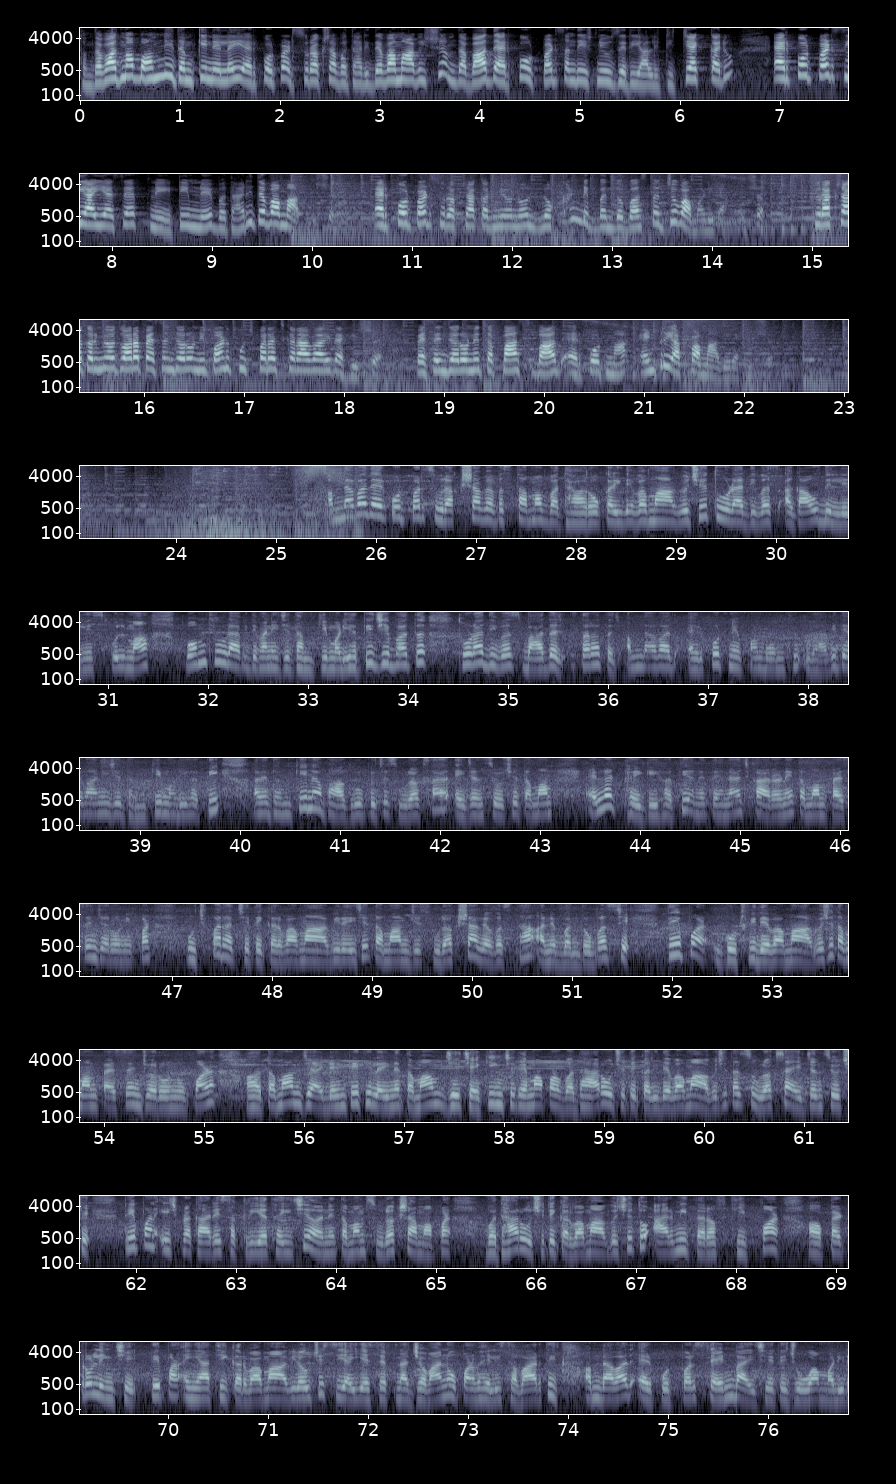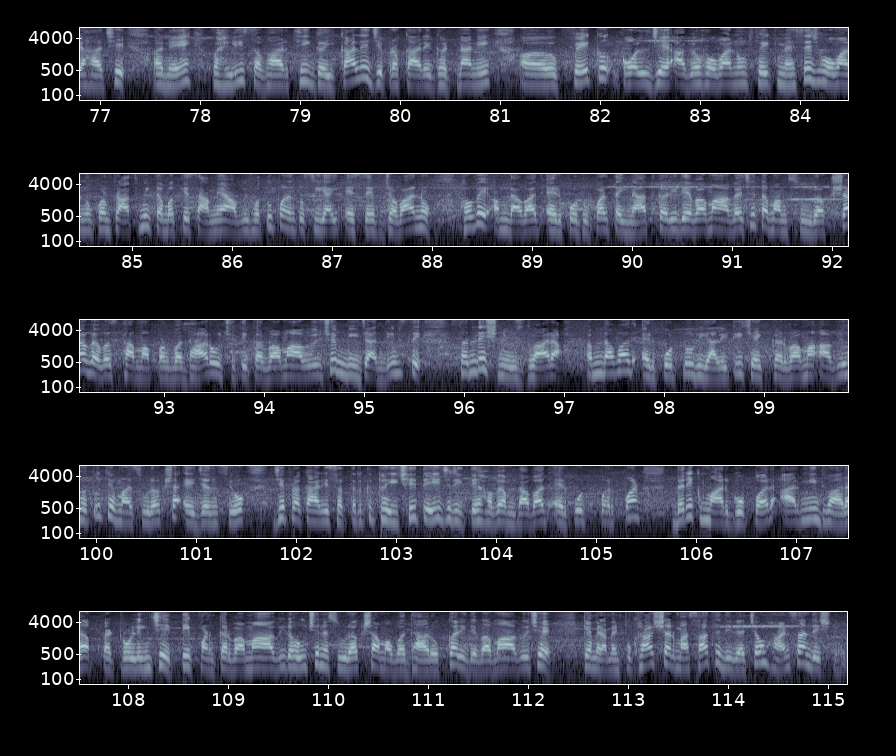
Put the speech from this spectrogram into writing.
તો અમદાવાદમાં બોમ્બની ધમકીને લઈ એરપોર્ટ પર સુરક્ષા વધારી દેવામાં આવી છે. અમદાવાદ એરપોર્ટ પર સંદેશ ન્યૂઝે રિયાલિટી ચેક કર્યું. એરપોર્ટ પર સીઆઈએસએફની ટીમને વધારી દેવામાં આવી છે. એરપોર્ટ પર સુરક્ષા કર્મીઓનો લોખંડી બંદોબસ્ત જોવા મળી રહ્યો છે. સુરક્ષા કર્મીઓ દ્વારા પેસેન્જરોની પણ પૂછપરછ કરાવાઈ રહી છે. પેસેન્જરોને તપાસ બાદ એરપોર્ટમાં એન્ટ્રી આપવામાં આવી રહી છે. અમદાવાદ એરપોર્ટ પર સુરક્ષા વ્યવસ્થામાં વધારો કરી દેવામાં આવ્યો છે. થોડા દિવસ અગાઉ દિલ્હીની સ્કૂલમાં બોમ્બથી ઉડાવી દેવાની જે ધમકી મળી હતી, જે બાદ થોડા દિવસ બાદ જ તરત જ અમદાવાદ એરપોર્ટને પણ બોમ્બથી ઉડાવી દેવાની જે ધમકી મળી હતી અને ધમકીના ભાગરૂપે જે સુરક્ષા એજન્સીઓ છે તમામ એલર્ટ થઈ ગઈ હતી અને તેના જ કારણે તમામ પેસેન્જરોની પણ પૂછપરછ છે તે કરવામાં આવી રહી છે. તમામ જે સુરક્ષા વ્યવસ્થા અને બંદોબસ્ત છે તે પણ ગોઠવી દેવામાં આવ્યો છે. તમામ પેસેન્જરોનું પણ તમામ જે આઈડેન્ટિટીથી લઈને તમામ જે ચેકિંગ છે તેમાં પણ વધારો છે તે કરી દેવામાં આવ્યો છે. ત્યાં સુરક્ષા એજન્સીઓ છે તે પણ એ જ પ્રકારે સક્રિય થઈ છે અને તમામ સુરક્ષામાં પણ વધારો છે તે કરવામાં આવ્યો છે. તો આર્મી તરફથી પણ પેટ્રોલિંગ છે તે પણ અહીંયાથી કરવામાં આવી રહ્યું છે. સીઆઈએસએફના જવાનો પણ વહેલી સવારથી જ અમદાવાદ એરપોર્ટ પર સ્ટેન્ડ બાય છે તે જોવા મળી રહ્યા છે. અને વહેલી સવારથી ગઈકાલે જે પ્રકારે ઘટનાની ફેક કોલ જે આવ્યો હોવાનું ફેક મેસેજ હોવાનું પણ પ્રાથમિક તબક્કે સામે આવ્યું હતું, પરંતુ સીઆઈએસએફ જવાનો હવે અમદાવાદ એરપોર્ટ ઉપર તૈનાત કરી દેવામાં આવ્યા છે. તમામ સુરક્ષા વ્યવસ્થામાં પણ વધારો છે તે કરવામાં આવ્યો છે. બીજા દિવસે સંદેશ ન્યૂઝ દ્વારા અમદાવાદ એરપોર્ટનું રિયાલિટી ચેક કરવામાં આવ્યું હતું. તેમાં સુરક્ષા એજન્સીઓ જે પ્રકારે સતર્ક થઈ છે તે જ રીતે હવે અમદાવાદ એરપોર્ટ પર પણ દરેક માર્ગો પર આર્મી દ્વારા પેટ્રોલિંગ છે તે પણ કરવામાં આવી રહ્યું છે અને સુરક્ષામાં વધારો કરી દેવામાં આવ્યો છે. કેમેરામેન પુખરાજ શર્મા સાથે દિવ્યા ચૌહાણ, સંદેશ ન્યૂઝ.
